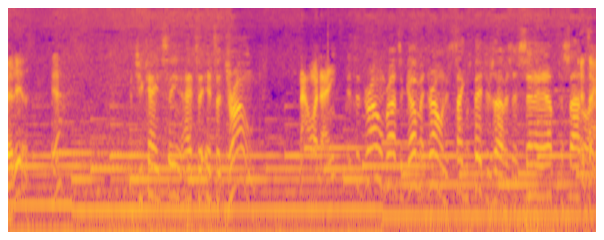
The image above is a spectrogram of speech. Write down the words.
It is. Yeah. But you can't see. It's a, it's a drone. No, it ain't. It's a drone, bro. It's a government drone. It's taking pictures of us. It's sending it up the It's a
